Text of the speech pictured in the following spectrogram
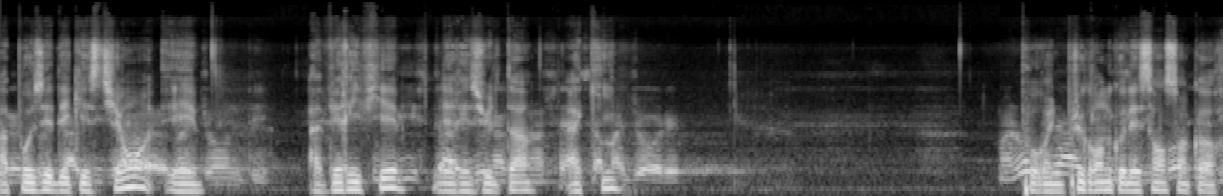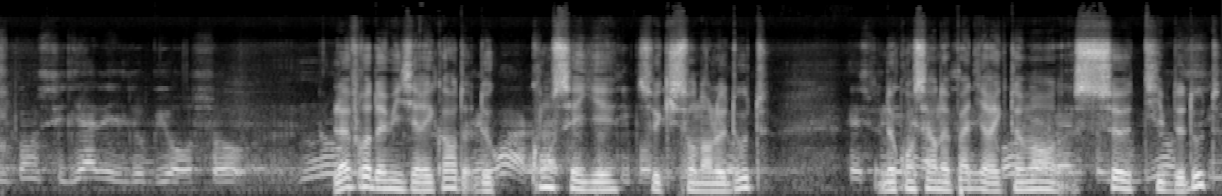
à poser des questions et à vérifier les résultats acquis pour une plus grande connaissance encore. L'œuvre de miséricorde de conseiller ceux qui sont dans le doute ne concerne pas directement ce type de doute.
